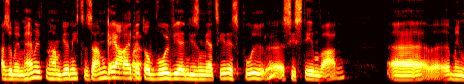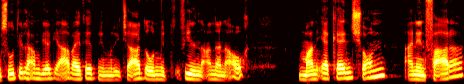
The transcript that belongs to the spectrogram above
Also mit dem Hamilton haben wir nicht zusammengearbeitet, ja, obwohl wir in diesem Mercedes-Pool-System waren. Äh, mit dem Sutil haben wir gearbeitet, mit dem Ricciardo und mit vielen anderen auch. Man erkennt schon einen Fahrer,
